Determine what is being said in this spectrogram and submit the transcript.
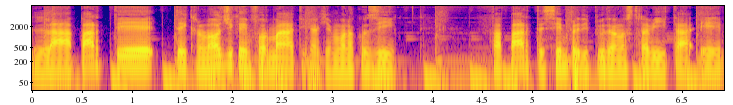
la parte tecnologica informatica chiamiamola così fa parte sempre di più della nostra vita e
